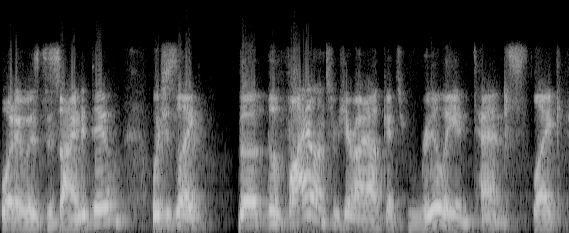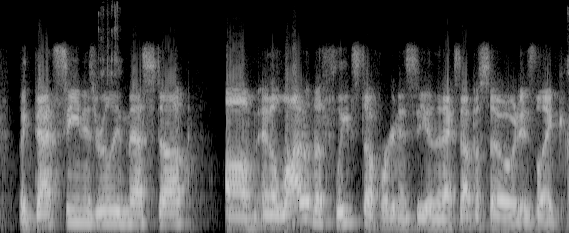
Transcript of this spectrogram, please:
what it was designed to do, which is like the the violence from here on out gets really intense. Like like that scene is really messed up. Um, and a lot of the fleet stuff we're gonna see in the next episode is like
